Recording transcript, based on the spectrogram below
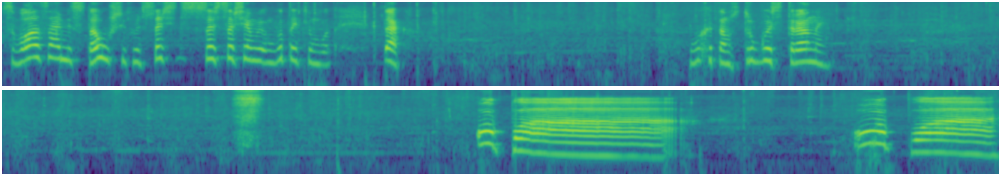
с волосами, с наушниками, со, со, со всем вот этим вот. Так. Выход там с другой стороны. Опа! Опа!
